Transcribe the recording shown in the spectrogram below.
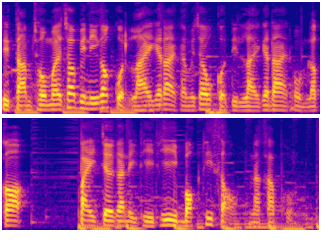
ติดตามชมมาชอบวิดีโอนี้ก็กดไลค์ก็ได้ใครไม่ชอบก็กดดิสไลค์ก็ได้นะผมแล้วก็ไปเจอกันอีกทีที่บล็อกที่สองนะครับผม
